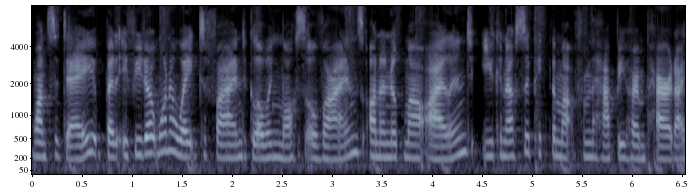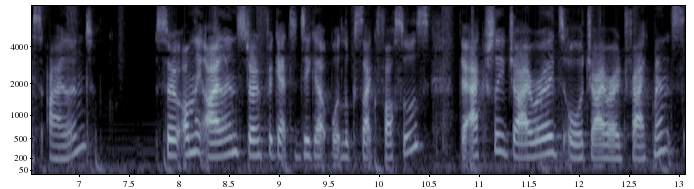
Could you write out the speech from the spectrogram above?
once a day, but if you don't want to wait to find glowing moss or vines on a Nook island, you can also pick them up from the Happy Home Paradise Island. So on the islands, don't forget to dig up what looks like fossils. They're actually gyroids or gyroid fragments.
